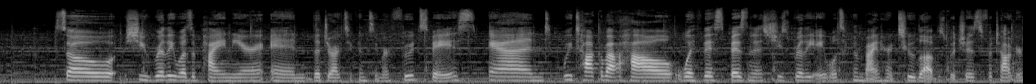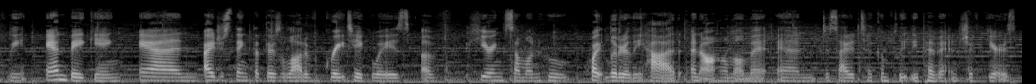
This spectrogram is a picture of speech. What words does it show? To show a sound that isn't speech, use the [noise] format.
So she really was a pioneer in the direct to consumer food space. And we talk about how with this business, she's really able to combine her two loves, which is photography and baking. And I just think that there's a lot of great takeaways of hearing someone who quite literally had an aha moment and decided to completely pivot and shift gears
